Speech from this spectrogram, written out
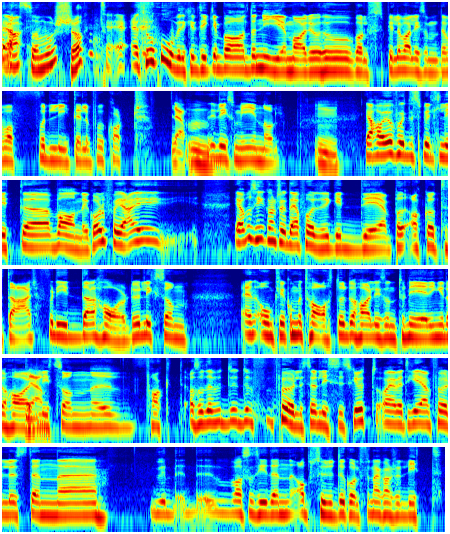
Ja. Så morsomt. Jeg, jeg tror hovedkritikken på det nye Mario Golf-spillet var liksom det var for lite eller for kort. Ja. Liksom i innhold. Mm. Jeg har jo faktisk spilt litt eh, vanlig golf, og jeg, jeg må si kanskje det jeg foretrekker det på akkurat der. Fordi der har du liksom en ordentlig kommentator, du har liksom turneringer, du har Ja. litt sånn uh, fakt... Altså, det, det, det føles realistisk ut, og jeg vet ikke, jeg føles den d- Hva skal jeg si, den absurde golfen er kanskje litt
